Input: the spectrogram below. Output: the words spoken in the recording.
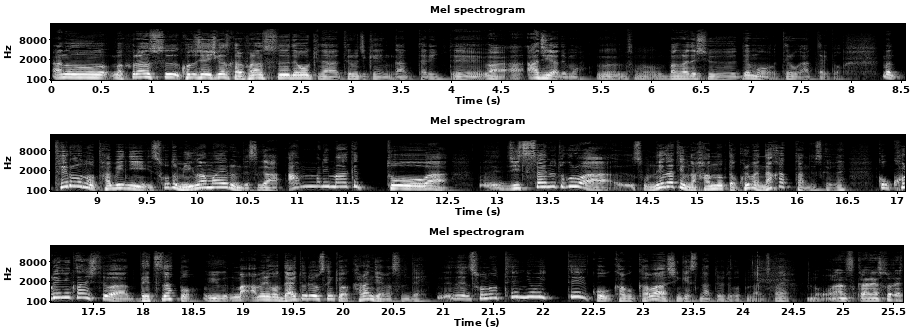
あの、まあ、フランス、今年は1月からフランスで大きなテロ事件があったり、えー、まあ、アジアでも、うん、その、バングラデシュでもテロがあったりと。まあ、テロのたびに相当身構えるんですが、あんまりマーケットは、実際のところは、そのネガティブな反応ってこれまでなかったんですけどね。ここれに関しては別だという、まあ、アメリカの大統領選挙が絡んじゃいますんで、でその点において、こう、株価は神経質になっているということなんですかね。どうなんですかね。それ、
